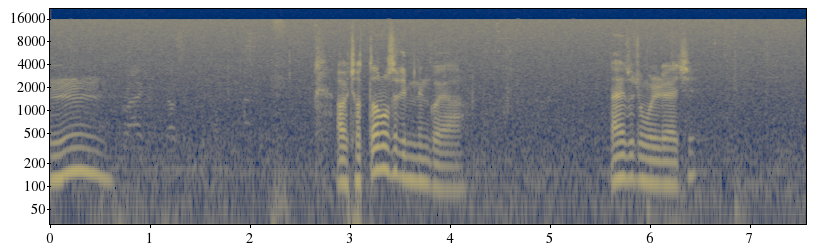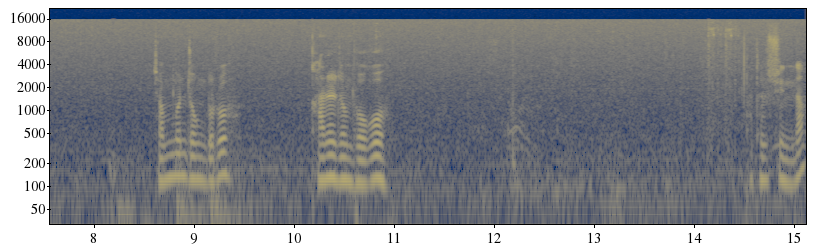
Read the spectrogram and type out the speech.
음. 아, 왜 젖던 옷을 입는 거야. 난이도 좀 올려야지. 전문 정도로 간을 좀 보고 다 들 수 있나?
